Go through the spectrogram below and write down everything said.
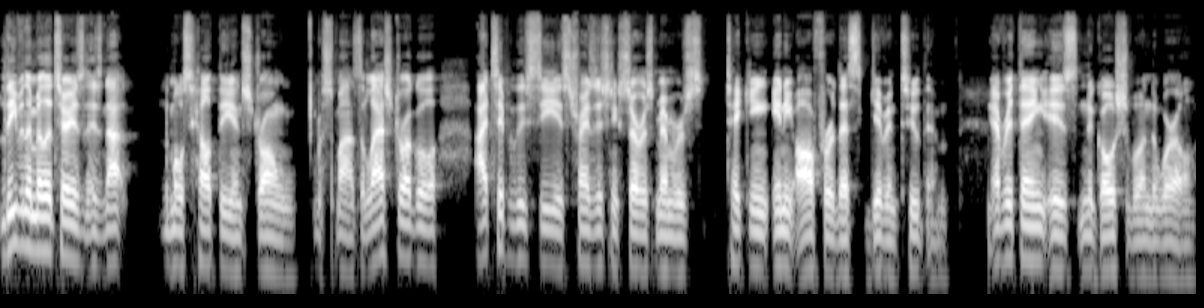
leaving the military is, is not the most healthy and strong response. The last struggle I typically see is transitioning service members taking any offer that's given to them. Everything is negotiable in the world.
